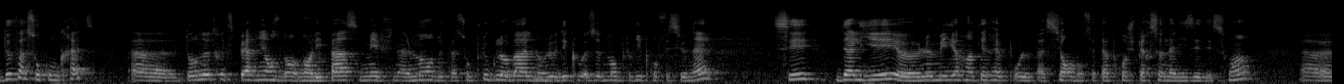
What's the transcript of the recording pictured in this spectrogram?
de façon concrète, dans notre expérience dans, dans, les passes, mais finalement de façon plus globale dans le décloisonnement pluriprofessionnel, c'est d'allier euh, le meilleur intérêt pour le patient dans cette approche personnalisée des soins, euh,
